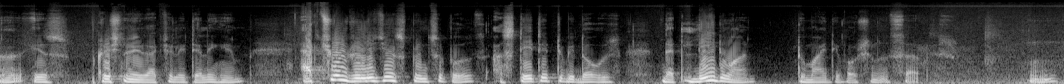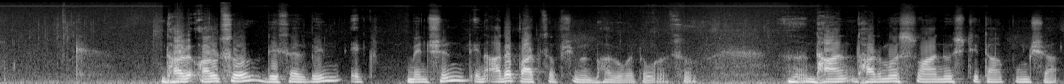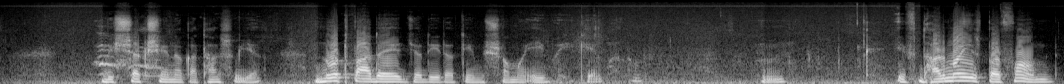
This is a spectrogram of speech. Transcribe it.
uh, is Krishna is actually telling him actual religious principles are stated to be those that lead one to my devotional service. Hmm. Also, this has been ex- mentioned in other parts of Srimad Bhagavatam also. Uh, Dharma swanushtita pungsha vishakshena katha notpadaye jadi ratim shrama evahi kevalam. Hmm. If dharma is performed,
